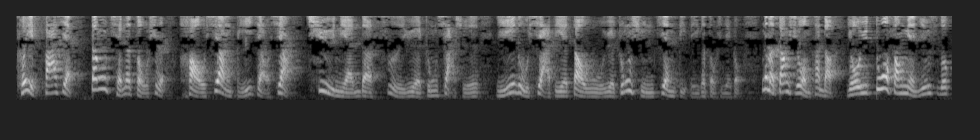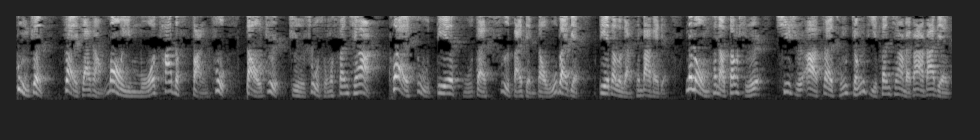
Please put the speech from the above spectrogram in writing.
可以发现。当前的走势好像比较像去年的四月中下旬一路下跌到五月中旬见底的一个走势结构。那么当时我们看到，由于多方面因素的共振，再加上贸易摩擦的反复，导致指数从三千二快速跌幅在四百点到五百点，跌到了两千八百点。那么我们看到当时其实啊，在从整体三千二百八十八点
